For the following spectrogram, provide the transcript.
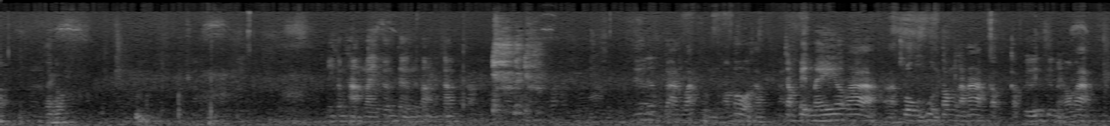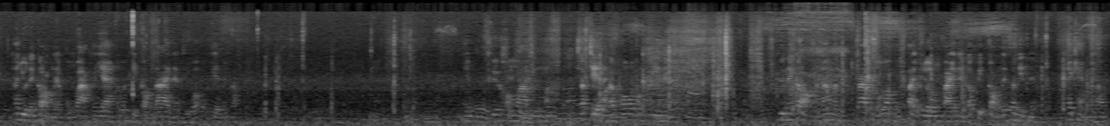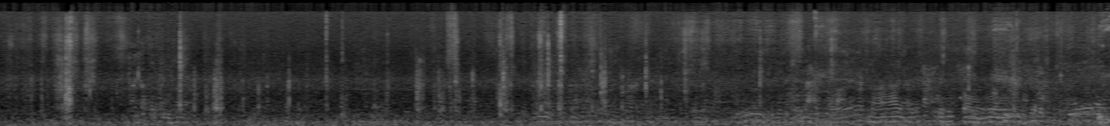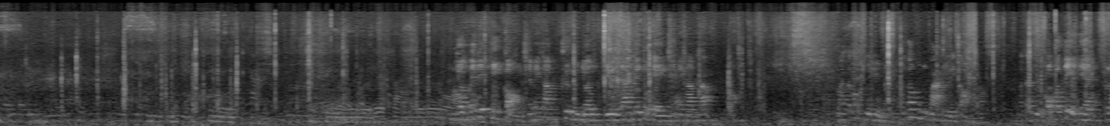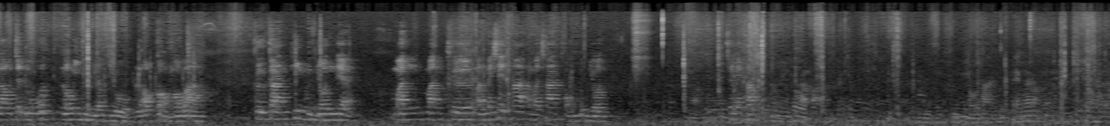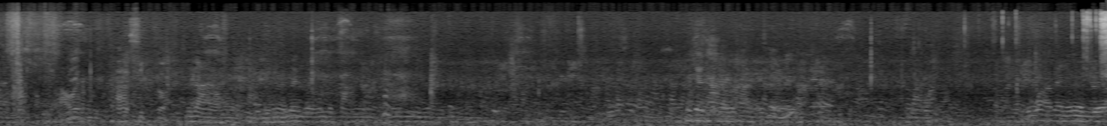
นะครับ มีคำถามอะไรเพิ่มเติมหรือเปล่านะครับ เรื่องของการวัดหุ่นออโต้ครับจำเป็นไหมว่าอ่าโครงของหุ่นต้องระนาบกับกับพื้นคือหมายความว่า ถ้าอยู่ในกล่องเนี่ยผมวางทะแยงแล้วมันปิดกล่องได้เนี่ยถือว่าโอเคไหมครับนี่คือของความชัดเจนนะครับเพราะว่าบางทีเนี่ยคือในกล่องนะฮะมันถ้าสมมติว่าผมใส่โยนลงไปเนี่ยแล้วปิดกล่องได้สนิทเนี่ยให้แข็งไหมครับมันก็ผมครับ มาเป็นกล่องอืมเลือกตามเล ยหุ่นยนต์ไม่ได้พิงกล่องใช่ไหมครับ คือหุ่นยนต์ยืนได้ด้วยตัวเองใช่ไหมครับครับ มันก็ต้องคืออยู่มันก็ต้องวางอยู่ในกล่องครับมันก็อยู่ปกติเนี่ยเราจะดูว่าเรามีหุ่นยนต์อยู่ เราเอากล่องมาวาง คือการพิงหุ่นยนต์เนี่ยมันมันคือมันไม่ใช่ท่าธรรมชาติของหุ่นยนต์ใช่ไหมครับแองแล้วเสาห้าสิบตัวไม่ได้หรอกเล่นเลยมันเป็นกลาง ไม่ใช่ท่าอะไรไม่ใช่ว่าแม่งเริ่มเยอะ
